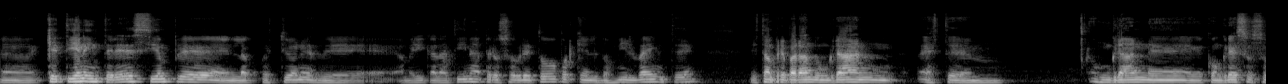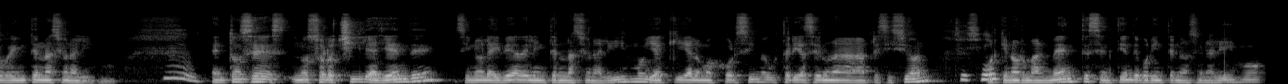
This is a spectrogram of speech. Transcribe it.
eh, que tiene interés siempre en las cuestiones de América Latina, pero sobre todo porque en el 2020 están preparando un gran, este, un gran eh, congreso sobre internacionalismo. Mm. Entonces, no solo Chile Allende, sino la idea del internacionalismo, y aquí a lo mejor sí me gustaría hacer una precisión, Sí, sí. porque normalmente se entiende por internacionalismo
